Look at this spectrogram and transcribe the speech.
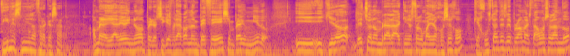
¿Tienes miedo a fracasar? Hombre, a día de hoy no, pero sí que es verdad cuando empecé siempre hay un miedo. Y, y quiero, de hecho, nombrar aquí a nuestro compañero Josejo, que justo antes del programa estábamos hablando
